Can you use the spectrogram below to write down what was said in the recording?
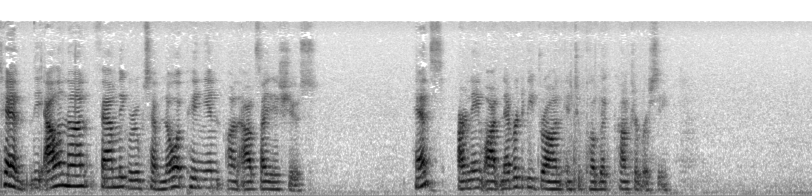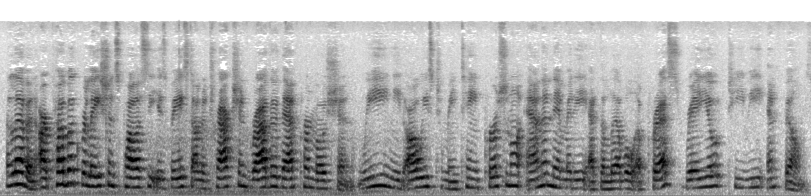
10. The Al Anon family groups have no opinion on outside issues. Hence, our name ought never to be drawn into public controversy. 11. Our public relations policy is based on attraction rather than promotion. We need always to maintain personal anonymity at the level of press, radio, TV, and films.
